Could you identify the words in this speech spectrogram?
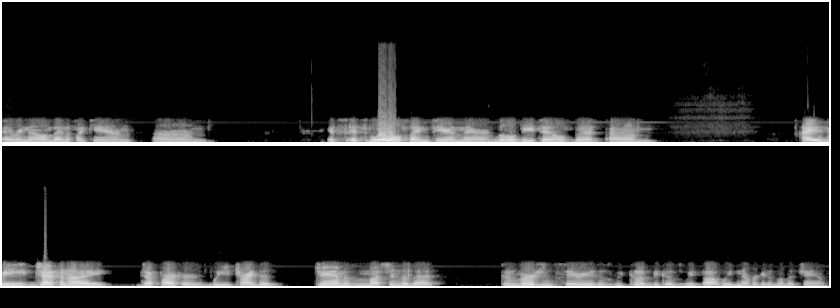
every now and then if I can. Um, it's it's little things here and there, little details that um, I we Jeff and I Jeff Parker we tried to jam as much into that Convergence series as we could because we thought we'd never get another chance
